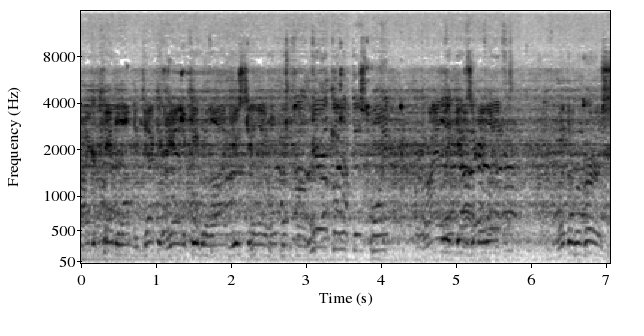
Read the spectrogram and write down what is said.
Tyger Campbell on the deck again to keep it alive. UCLA hoping for a miracle at this point. Riley gives him a lift with the reverse.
